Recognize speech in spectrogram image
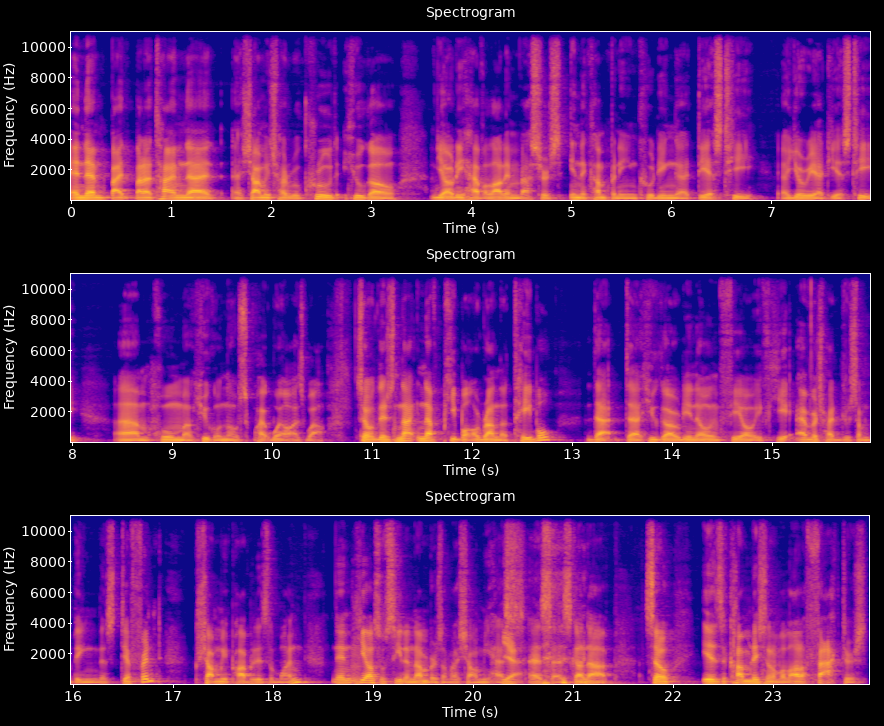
and then by by the time that uh, Xiaomi tried to recruit Hugo, you already have a lot of investors in the company, including uh, DST, uh, DST, um, whom uh, Hugo knows quite well as well. So there's not enough people around the table that uh, Hugo already know and feel if he ever tried to do something that's different, Xiaomi probably is the one. And he also see the numbers of how Xiaomi has Yeah. has, has gone up. So it's a combination of a lot of factors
